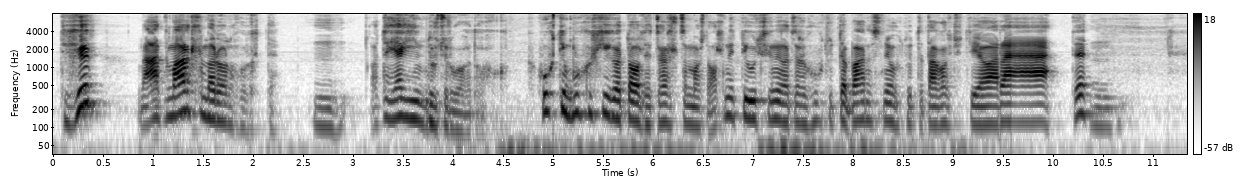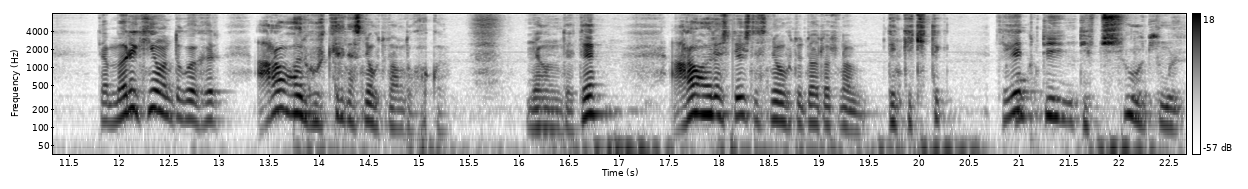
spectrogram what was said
Тэгэхээр наадмаар л морь унах хэрэгтэй. Одоо яг ийм дүр зураг байгаа байхгүй. Хүүхдийн бүх эрхийг одоо бол хязгаарлалсан маш олон нийтийн үйлчлэгийн газар хүүхдүүдэд бага насны хүүхдүүдэд дагуулж үтээ яваараа тий. Тэгээ морийг хийн ундаг вэ гэхээр 12 хүртэлх насны хүүхдүүд ундаг байхгүй. Яг үндэ тий. 12-оос дээш насны хүүхдүүд бол нөө дэнкичдэг Тэгээд бүгдийг төвчшгүй хөдөлмөр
